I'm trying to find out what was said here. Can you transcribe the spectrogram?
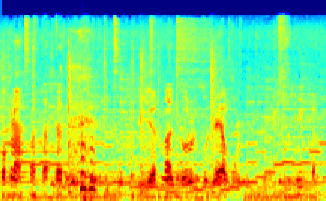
पकड़ा। ये आंदोलन को नया मोड़। ठीक है।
